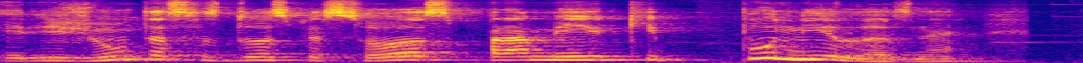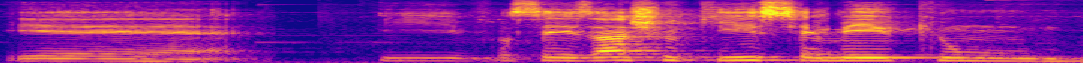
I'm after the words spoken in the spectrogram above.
ele junta essas duas pessoas pra meio que puni-las, né? E, é- e vocês acham que isso é meio que um.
